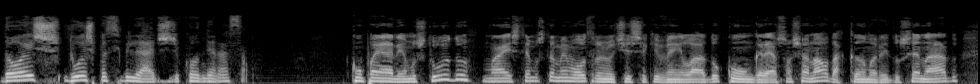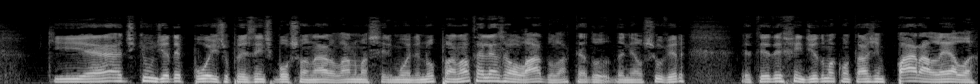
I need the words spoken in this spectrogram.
dois, duas possibilidades de condenação. Acompanharemos tudo, mas temos também uma outra notícia que vem lá do Congresso Nacional, da Câmara e do Senado, que é de que um dia depois do presidente Bolsonaro, lá numa cerimônia no Planalto, aliás, ao lado lá até do Daniel Silveira, ter defendido uma contagem paralela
